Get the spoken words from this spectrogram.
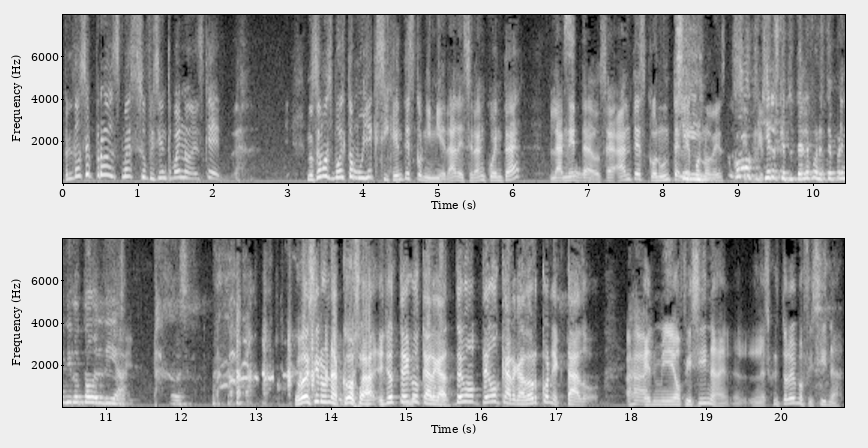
Pero el 12 Pro es más suficiente. Bueno, es que nos hemos vuelto muy exigentes con nimiedades, ¿se dan cuenta? La Sí. neta, o sea, antes con un Sí, teléfono de estos. ¿Cómo que quieres que tu teléfono esté prendido todo el día? Pues, Te voy a decir una cosa. Yo tengo, carga, tengo, tengo cargador conectado. Ajá. en mi oficina, en el, en el escritorio de mi oficina.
